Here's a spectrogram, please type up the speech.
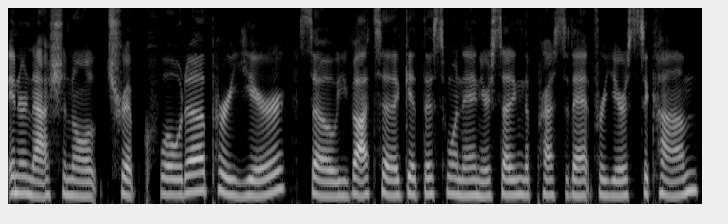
international trip quota per year. So you got to get this one in. You're setting the precedent for years to come.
